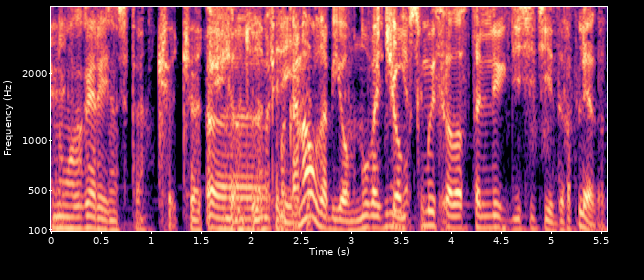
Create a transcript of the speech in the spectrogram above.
Ну, а какая разница-то? Че, че, че, мы канал забьем? Ну, возьми В чем смысл остальных 10 дроплетов?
